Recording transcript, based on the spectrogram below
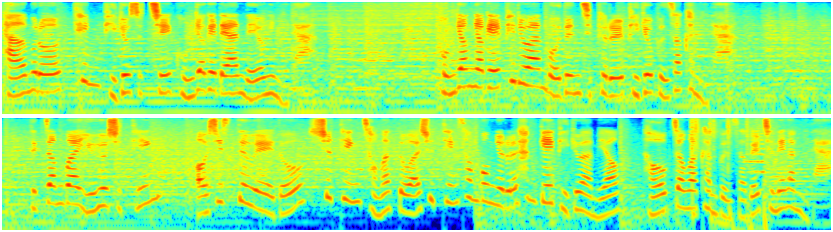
다음으로 팀 비교 수치 공격에 대한 내용입니다. 공격력에 필요한 모든 지표를 비교 분석합니다. 득점과 유효 슈팅, 어시스트 외에도 슈팅 정확도와 슈팅 성공률을 함께 비교하며 더욱 정확한 분석을 진행합니다.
